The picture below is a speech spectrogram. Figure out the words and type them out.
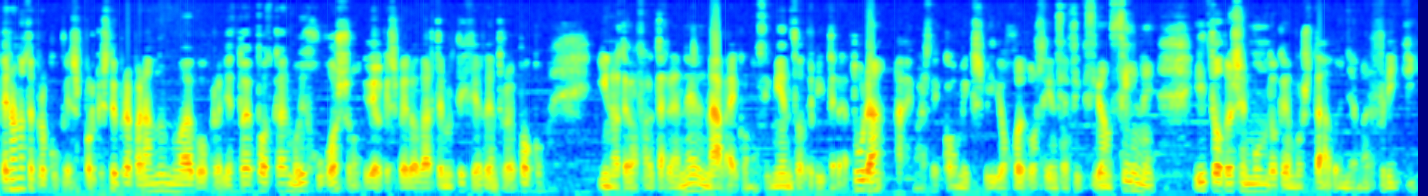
Pero no te preocupes, porque estoy preparando un nuevo proyecto de podcast muy jugoso y del que espero darte noticias dentro de poco. Y no te va a faltar en él nada de conocimiento de literatura, además de cómics, videojuegos, ciencia ficción, cine y todo ese mundo que hemos dado en llamar friki.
